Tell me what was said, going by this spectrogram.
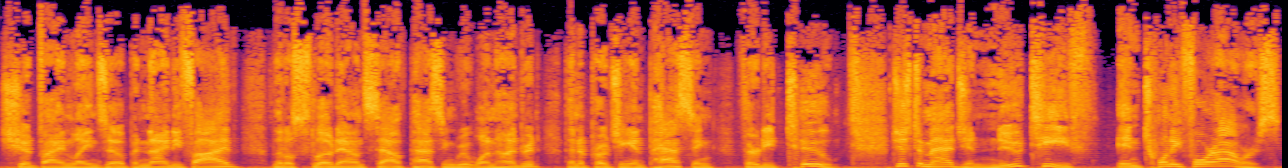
should find lanes open. 95, little slow down south passing Route 100, then approaching and passing 32. Just imagine new teeth in 24 hours.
